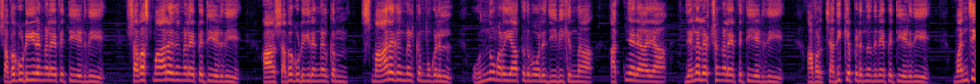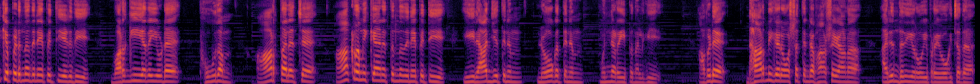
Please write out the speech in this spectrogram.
ശവകുടീരങ്ങളെപ്പറ്റി എഴുതി ശവസ്മാരകങ്ങളെ പറ്റി എഴുതി ആ ശവകുടീരങ്ങൾക്കും സ്മാരകങ്ങൾക്കും മുകളിൽ ഒന്നുമറിയാത്തതുപോലെ ജീവിക്കുന്ന അജ്ഞരായ ജനലക്ഷങ്ങളെപ്പറ്റി എഴുതി അവർ ചതിക്കപ്പെടുന്നതിനെപ്പറ്റി എഴുതി വഞ്ചിക്കപ്പെടുന്നതിനെപ്പറ്റി എഴുതി വർഗീയതയുടെ ഭൂതം ആർത്തലച്ച് ആക്രമിക്കാനെത്തുന്നതിനെപ്പറ്റി ഈ രാജ്യത്തിനും ലോകത്തിനും മുന്നറിയിപ്പ് നൽകി. അവിടെ ധാർമ്മിക രോഷത്തിന്റെ ഭാഷയാണ് അരുന്ധതി റോയ് പ്രയോഗിച്ചത്.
